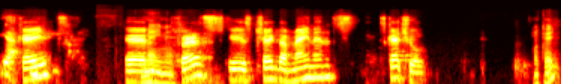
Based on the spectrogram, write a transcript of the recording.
Yeah. okay? And Maintenance. first is check the maintenance schedule. Ok.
